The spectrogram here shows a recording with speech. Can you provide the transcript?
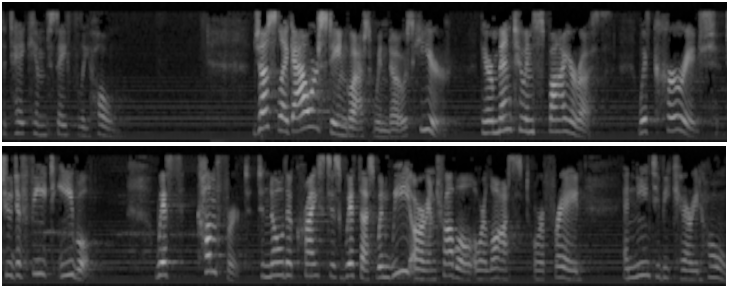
to take him safely home. Just like our stained glass windows here, they are meant to inspire us with courage to defeat evil, with comfort to know that Christ is with us when we are in trouble or lost or afraid and need to be carried home.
